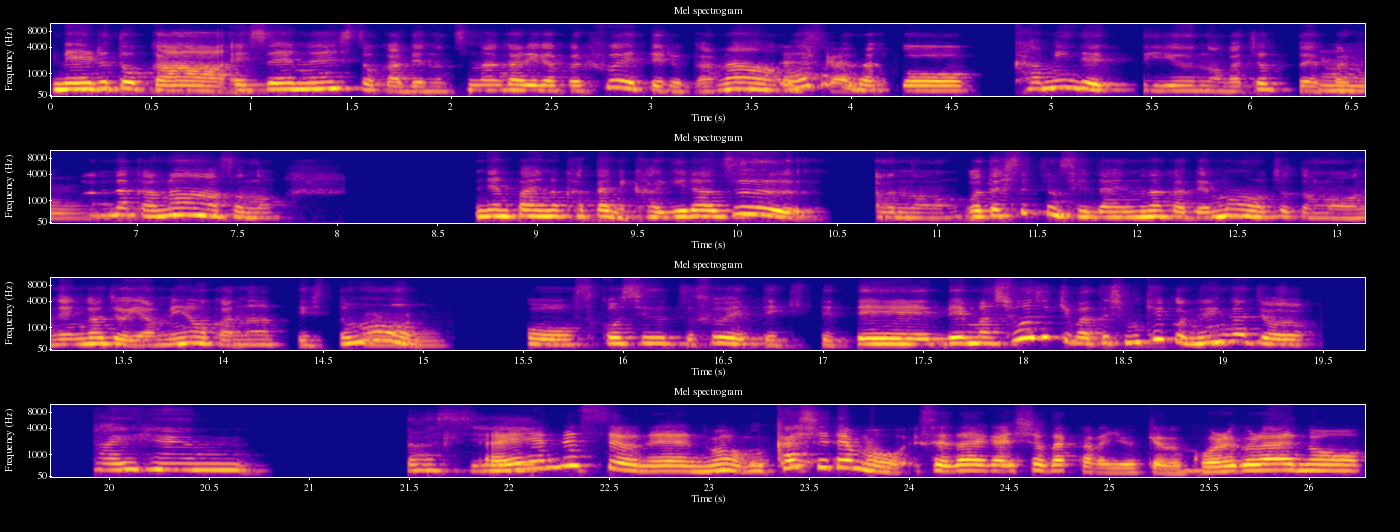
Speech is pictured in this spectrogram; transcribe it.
う、メールとか SNS とかでのつながりがやっぱり増えてるから、わざわざこう、紙でっていうのがちょっとやっぱり不安だから、うん、その、年配の方に限らず、あの私たちの世代の中でもちょっともう年賀状やめようかなって人も、こう少しずつ増えてきててで、まあ、正直私も結構年賀状大変だし大変ですよね。もう昔でも世代が一緒だから言うけどこれぐらいの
